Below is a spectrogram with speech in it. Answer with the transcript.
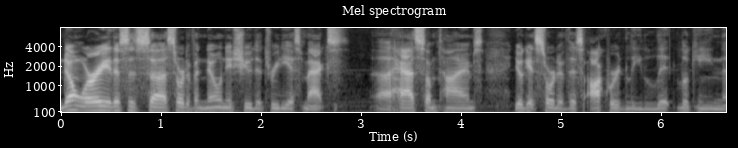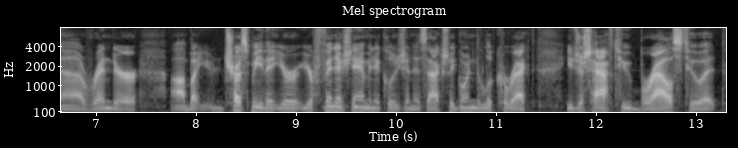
Don't worry, this is uh, sort of a known issue that 3ds Max uh, has sometimes. You'll get sort of this awkwardly lit looking uh, render, uh, but you, trust me that your, your finished ambient occlusion is actually going to look correct. You just have to browse to it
